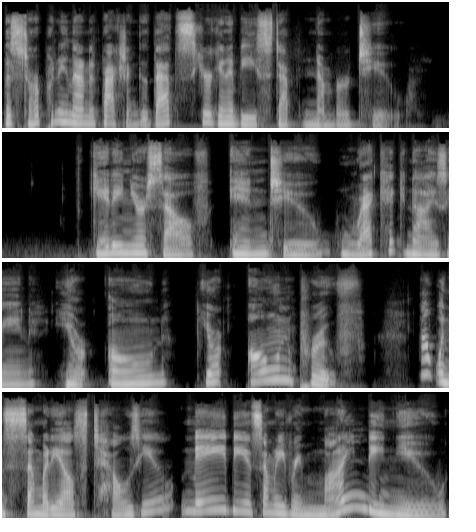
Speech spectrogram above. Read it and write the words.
but start putting that into action because that's you're going to be step number two. Getting yourself into recognizing your own your own proof not when somebody else tells you. Maybe it's somebody reminding you,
